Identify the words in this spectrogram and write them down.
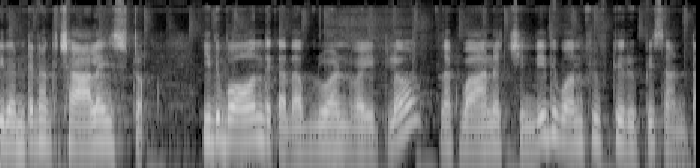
ఇదంటే నాకు చాలా ఇష్టం. ఇది బాగుంది కదా బ్లూ అండ్ వైట్లో. నాకు బాగా నచ్చింది. ఇది వన్ ఫిఫ్టీ రూపీస్ అంట.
